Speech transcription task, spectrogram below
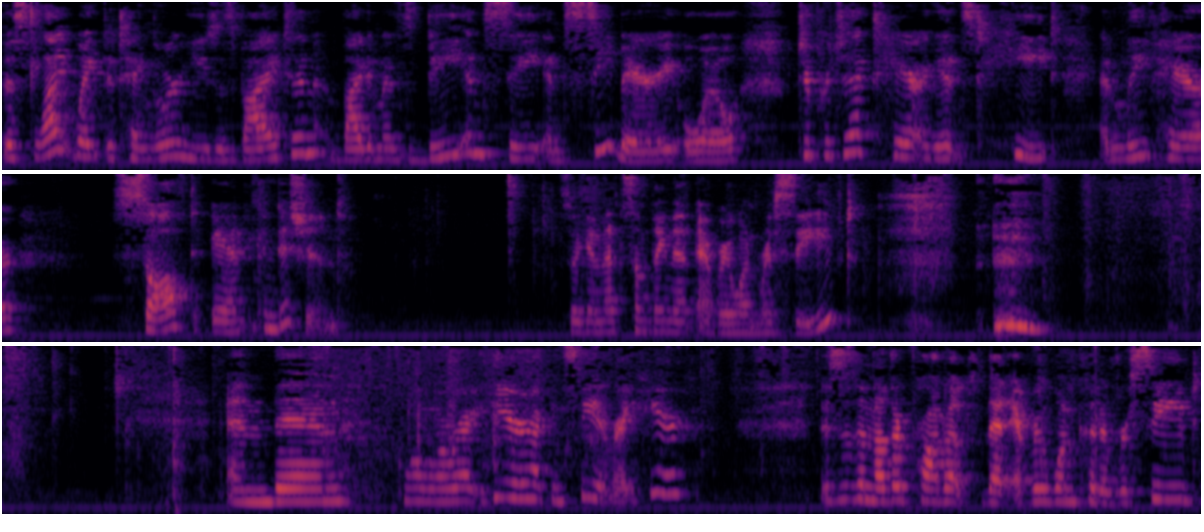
This lightweight detangler uses biotin, vitamins B and C, and sea berry oil to protect hair against heat and leave hair soft and conditioned. So again, that's something that everyone received. and then while we're right here, I can see it right here. This is another product that everyone could have received.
